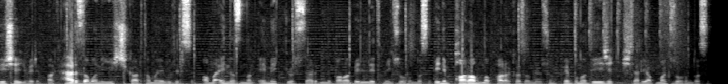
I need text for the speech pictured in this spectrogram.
bir şey verin. Bak her zaman iyi iş çıkartamayabilirsin. Ama en azından emek gösterdiğini bana belli etmek zorundasın. Benim paramla para kazanıyorsun ve buna değecek işler yapmak zorundasın.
